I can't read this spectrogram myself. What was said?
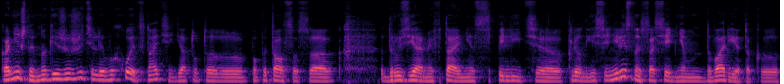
Конечно, и многие же жители выходят. Знаете, я тут э, попытался с друзьями в тайне спилить э, клен ясенелистный в соседнем дворе, так э,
